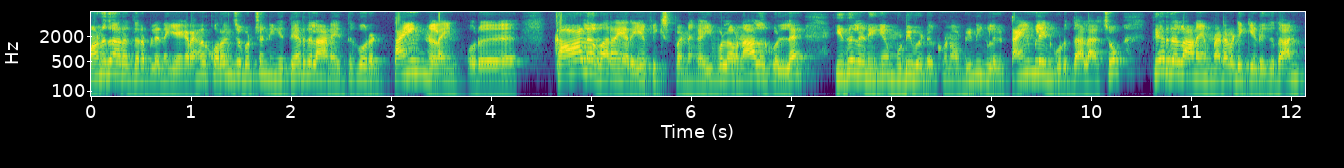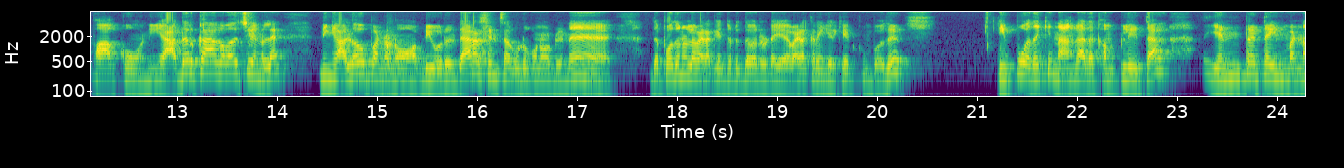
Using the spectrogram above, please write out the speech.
மனுதார தரப்பில் என்ன கேட்குறாங்க குறைஞ்சபட்சம் நீங்கள் தேர்தல் ஆணையத்துக்கு ஒரு டைம் லைன் ஒரு கால வரையறையை ஃபிக்ஸ் பண்ணுங்கள் இவ்வளோ நாளுக்குள்ளே இதில் நீங்கள் முடிவெடுக்கணும் அப்படின்னு எங்களுக்கு டைம் லைன் கொடுத்தாலாச்சும் தேர்தல் ஆணையம் நடவடிக்கை எடுக்குதான்னு பார்க்கும். நீங்கள் அதற்காகவாச்சும் எங்களை நீங்கள் அலோவ் பண்ணணும். அப்படி ஒரு டைரக்ஷன்ஸை கொடுக்கணும் அப்படின்னு இந்த பொதுநல வழக்கை தொடுத்தவருடைய வழக்கறிஞர் கேட்கும்போது இப்போதைக்கு நாங்கள் அதை கம்ப்ளீட்டாக என்டர்டெயின் பண்ண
